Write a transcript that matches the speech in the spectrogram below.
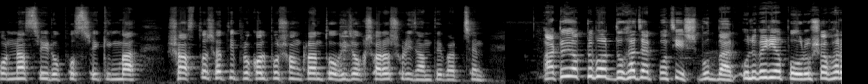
কন্যাশ্রী রূপশ্রী কিংবা স্বাস্থ্যসাথী প্রকল্প সংক্রান্ত অভিযোগ সরাসরি জানতে পারছেন। আটই অক্টোবর দু হাজার পঁচিশ বুধবার উলুবেড়িয়া পৌরসভার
